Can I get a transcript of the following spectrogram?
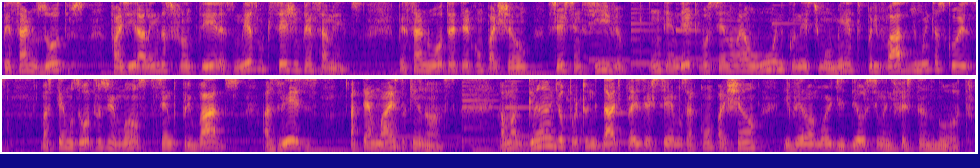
Pensar nos outros faz ir além das fronteiras, mesmo que seja em pensamentos. Pensar no outro é ter compaixão, ser sensível, entender que você não é o único neste momento privado de muitas coisas, mas temos outros irmãos sendo privados, às vezes até mais do que nós. É uma grande oportunidade para exercermos a compaixão e ver o amor de Deus se manifestando no outro.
